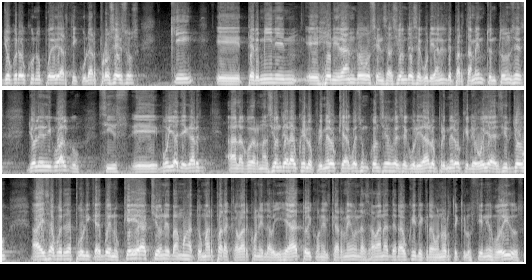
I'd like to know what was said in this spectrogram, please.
yo creo que uno puede articular procesos que eh, terminen eh, generando sensación de seguridad en el departamento. Entonces, yo le digo algo, si eh, voy a llegar a la gobernación de Arauca y lo primero que hago es un consejo de seguridad, lo primero que le voy a decir yo a esa fuerza pública es, bueno, ¿qué acciones vamos a tomar para acabar con el abigeato y con el carneo en las sabanas de Arauca y de Cravo Norte que los tiene jodidos?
